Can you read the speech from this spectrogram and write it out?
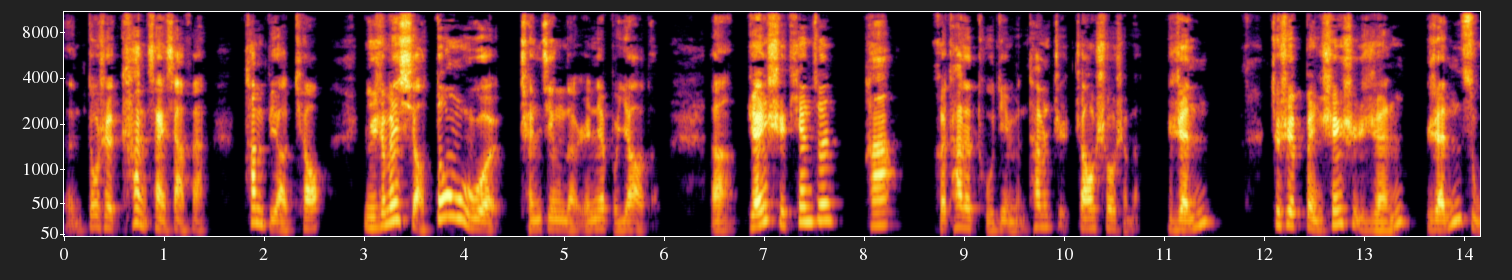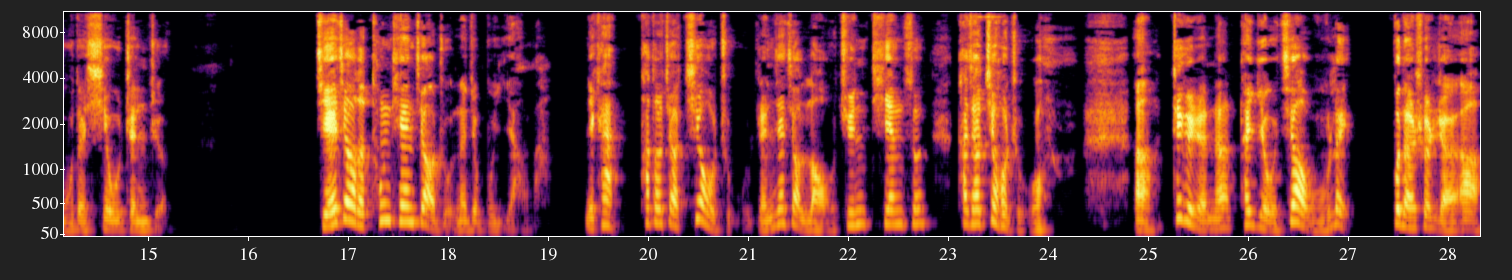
嗯，都是看菜下饭，他们比较挑，你什么小动物成精的，人家不要的，啊，元始天尊他和他的徒弟们，他们只招收什么人。就是本身是人人族的修真者，截教的通天教主那就不一样了。你看他都叫教主，人家叫老君天尊，他叫教主啊。这个人呢，他有教无类不能说人啊，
